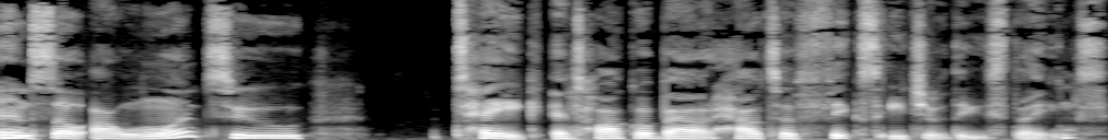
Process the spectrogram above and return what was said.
and so I want to take and talk about how to fix each of these things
